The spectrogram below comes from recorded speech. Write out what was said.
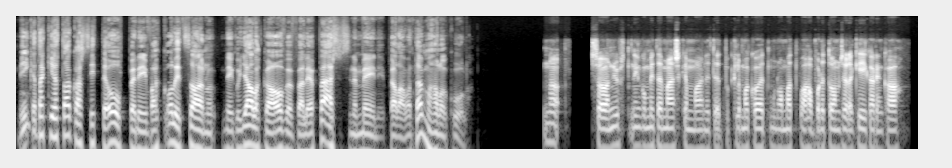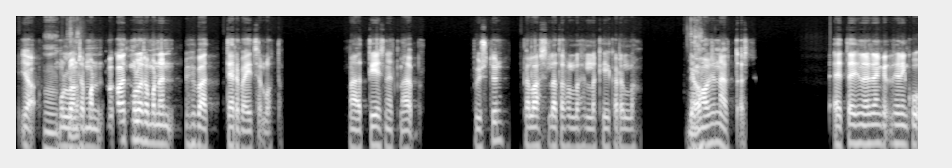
Minkä takia takas sitten Openiin, vaikka olit saanut niin kuin jalkaa oven väliin ja päässyt sinne meiniin pelaamaan? Tämä haluan kuulla. No se on just niin kuin mitä mä äsken mainitin, että kyllä mä koen, että mun omat vahvuudet on siellä kiikarin kanssa. Ja mm, mulla kyllä. on semmoinen, mä koen, että mulla on semmoinen hyvä terve itseluotto. Mä tiesin, että mä pystyn pelaamaan sillä tasolla sillä kiikarilla. Ja Joo. mä haluaisin näyttää sitä. Että ei se, se, se niin kuin,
